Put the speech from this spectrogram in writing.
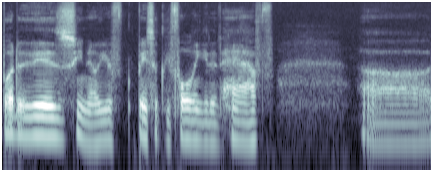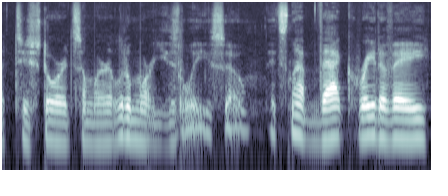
but it is, you know, you're basically folding it in half uh, to store it somewhere a little more easily. So it's not that great of a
